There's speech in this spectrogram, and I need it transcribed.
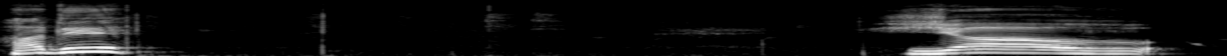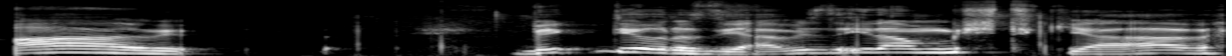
Hadi. Ya abi. Bekliyoruz ya. Biz de inanmıştık ya abi.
